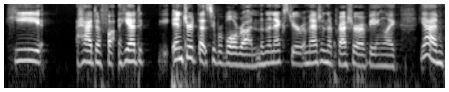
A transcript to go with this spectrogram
he had to he had to entered that Super Bowl run then the next year imagine the pressure of being like yeah I'm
